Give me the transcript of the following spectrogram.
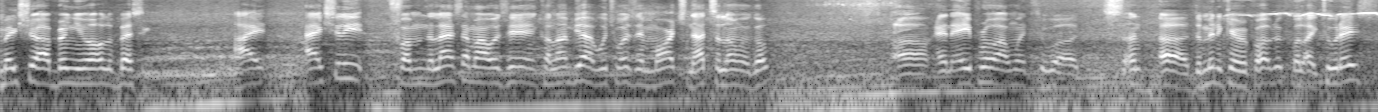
make sure I bring you all the best. I actually, from the last time I was here in Colombia, which was in March, not too long ago, uh, in April, I went to uh, Sun, uh, Dominican Republic for like two days.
